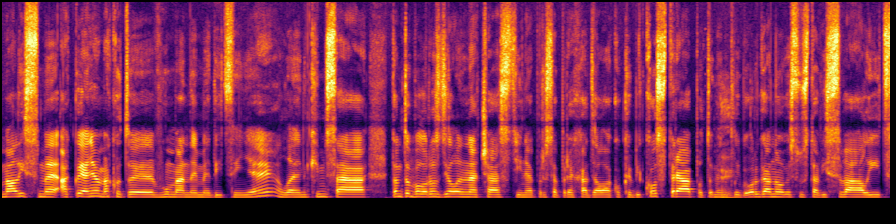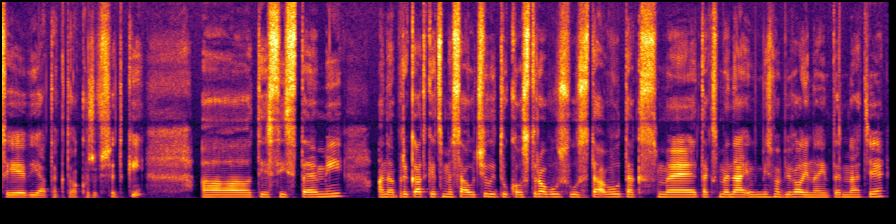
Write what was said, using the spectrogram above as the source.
mali sme, ako ja neviem, ako to je v humánnej medicíne, len kým sa, tam to bolo rozdelené na časti, najprv sa prechádzala ako keby kostra, potom jednotlivé orgánové sústavy, svaly, cievy a takto akože všetky uh, tie systémy. A napríklad, keď sme sa učili tú kostrovú sústavu, tak sme, tak sme na, my sme bývali na internáte,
